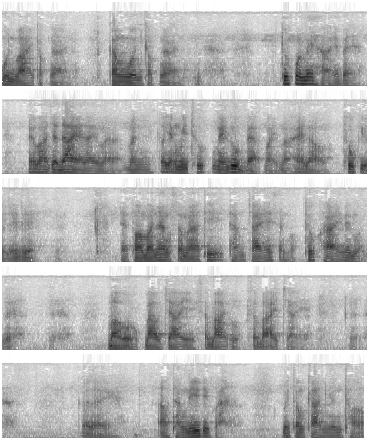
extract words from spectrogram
วุ่นวายกับงาน กังวลกับงาน ทุกข์มันไม่หายไป ไม่ว่าจะได้อะไรมา มันก็ยังมีทุกข์ในรูปแบบใหม่มาให้เราทุกข์อยู่เรื่อยๆ แต่พอมานั่งสมาธิทำใจให้สงบทุกข์หายไปหมดเลย เบาอกเบาใจสบายอกสบายใจ ก็เลยเอาทางนี้ดีกว่า ไม่ต้องการเงินทอง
